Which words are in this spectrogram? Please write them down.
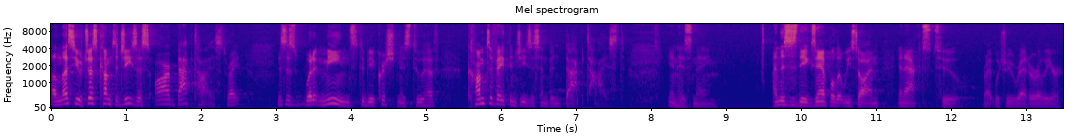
unless you've just come to Jesus, are baptized, right? This is what it means to be a Christian, is to have come to faith in Jesus and been baptized in his name. And this is the example that we saw in, in Acts 2, right, which we read earlier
